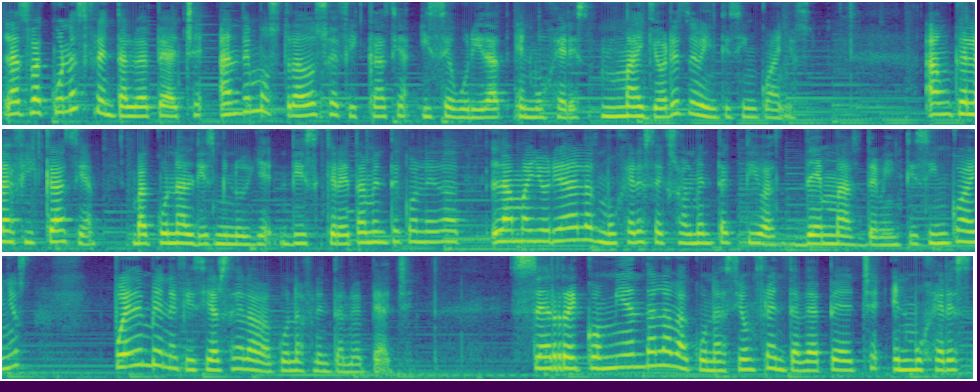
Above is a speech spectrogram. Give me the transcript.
Las vacunas frente al VPH han demostrado su eficacia y seguridad en mujeres mayores de 25 años. Aunque la eficacia vacunal disminuye discretamente con la edad, la mayoría de las mujeres sexualmente activas de más de 25 años pueden beneficiarse de la vacuna frente al VPH. Se recomienda la vacunación frente al VPH en mujeres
